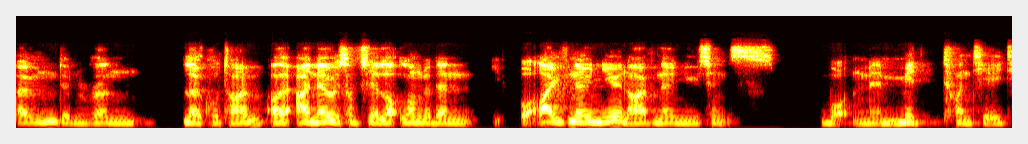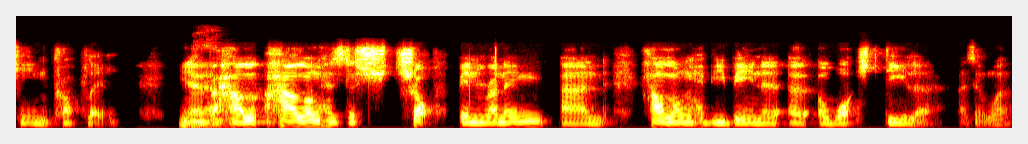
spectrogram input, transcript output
owned and run local time? I, I know it's obviously a lot longer than well, I've known you, and I've known you since what mid 2018 properly you know yeah. but how how long has the shop been running? And how long have you been a, a watch dealer as it were?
